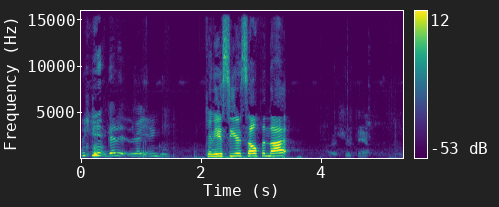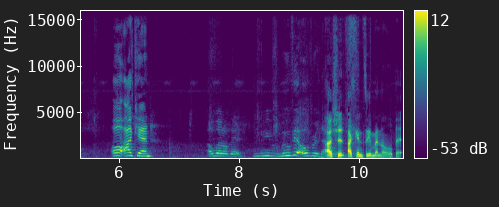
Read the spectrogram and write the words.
I can't get it the right angle. Can you see yourself in that? I sure can't. Oh, I can. A little bit. Move, move it over that. I should. I can zoom in a little bit.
